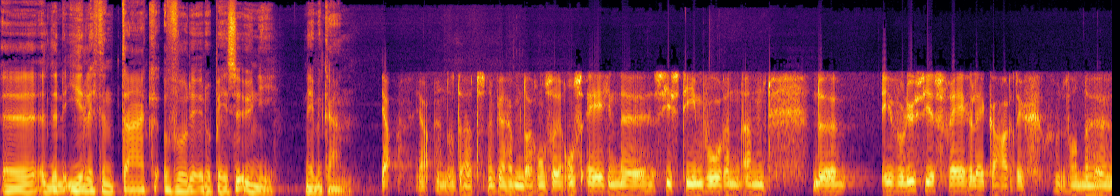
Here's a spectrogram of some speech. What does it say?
uh, er, hier ligt een taak voor de Europese Unie, neem ik aan. Ja, ja inderdaad. We hebben daar onze, ons eigen uh, systeem voor en, en de evolutie is vrij gelijkaardig. Van uh,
